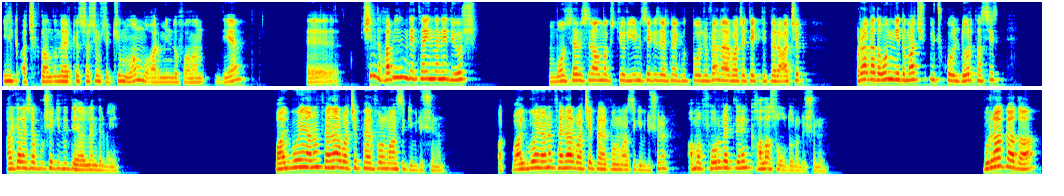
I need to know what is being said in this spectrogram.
ilk açıklandığında herkes şaşırmıştı. Kim lan bu Armindo falan diye. E, şimdi haberin detayında ne diyor? Bonservisini almak istiyor. 28 yaşındaki futbolcu Fenerbahçe teklifleri açık. Braga'da 17 maç, 3 gol, 4 asist. Arkadaşlar bu şekilde değerlendirmeyin. Valbuena'nın Fenerbahçe performansı gibi düşünün. Bak Valbuena'nın Fenerbahçe performansı gibi düşünün. Ama forvetlerin kalas olduğunu düşünün. Braga'da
